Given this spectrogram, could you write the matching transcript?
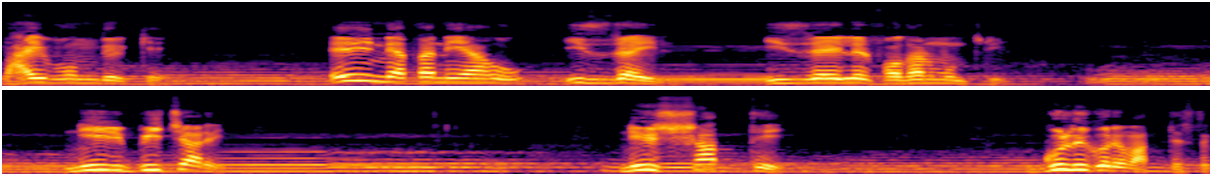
ভাই বোনদেরকে এই নেতানিয়াহু ইসরায়েল ইসরায়েলের প্রধানমন্ত্রী, নির্বিচারে, নিঃস্বার্থে গুলি করে মারতেছে।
